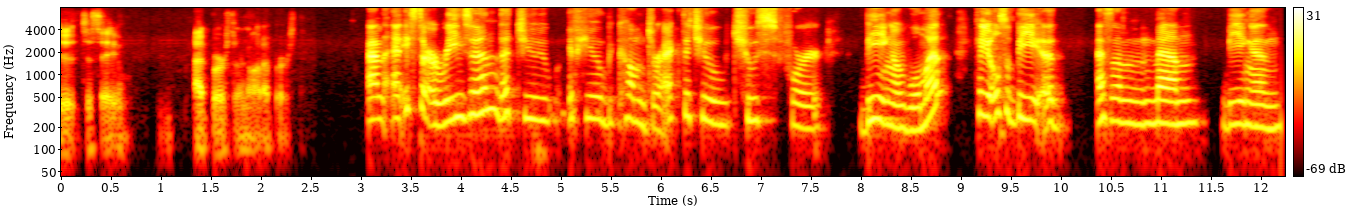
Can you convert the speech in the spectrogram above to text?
to to say at birth or not at birth. And, and is there a reason that you, if you become drag, that you choose for being a woman? Can you also be a as a man being a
